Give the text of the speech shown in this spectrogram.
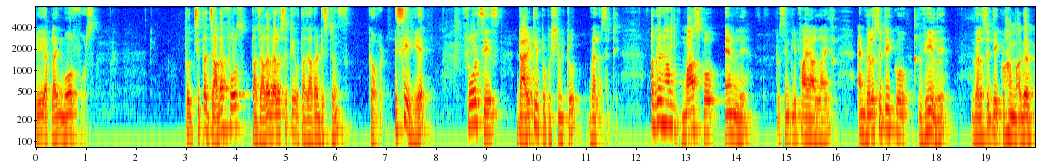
वी अप्लाई मोर फोर्स तो जितना ज़्यादा फोर्स उतना ज़्यादा वेलोसिटी उतना ज़्यादा डिस्टेंस कवर्ड इसीलिए force is directly proportional to velocity अगर हम मास को एम ले to simplify our life and velocity को वी ले वेलोसिटी को हम अगर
